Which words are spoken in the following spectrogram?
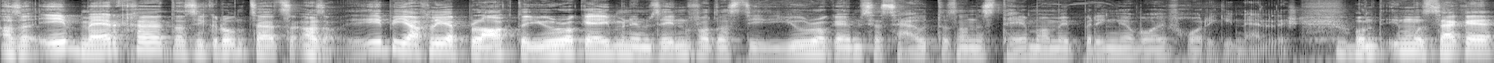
Also ich merke, dass ich grundsätzlich, also ich bin ja ein bisschen ein plagter Eurogamer im Sinne von, dass die Eurogames ja selten so ein Thema mitbringen, das einfach originell ist. Und ich muss sagen,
